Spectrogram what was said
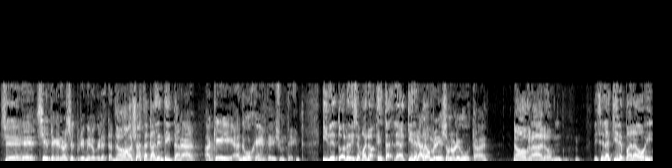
Sí. eh, siente que no es el primero que la está tocando. no, ya está calentita. Claro, aquí anduvo gente, dice usted. Y le todos le dicen, bueno, esta la quiere Y al para- hombre eso no le gusta, ¿eh? No, claro. Dice, ¿la quiere para hoy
